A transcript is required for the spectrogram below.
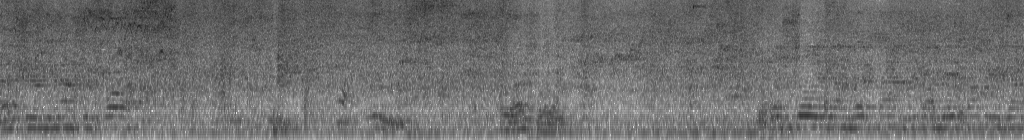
That's your master clock. Oh, that's cool. Let's go down Rex Mountain, Dave Hummer, we got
